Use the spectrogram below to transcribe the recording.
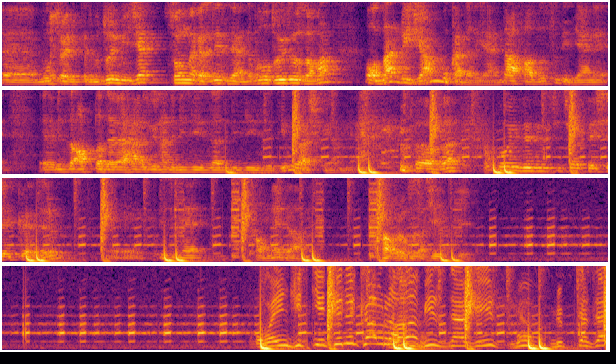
e, bu söylediklerimi duymayacak. Sonuna kadar izleyen de bunu duyduğu zaman ondan ricam bu kadar yani. Daha fazlası değil yani. E, biz de atla deve her gün hadi bizi izle hadi bizi izle diye uğraşmayalım yani. tamam. Bu izlediğiniz için çok teşekkür ederim. E, bizimle kalmaya devam edin. Kavramsız ciddi. Olayın ciddiyetini kavra lan. Biz neredeyiz? Bu müptezel.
